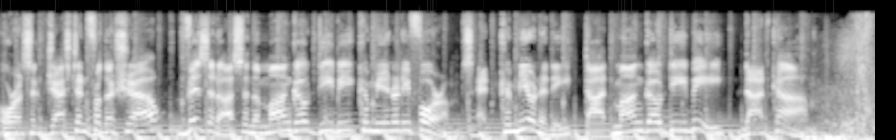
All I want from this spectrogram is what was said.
or a suggestion for the show? Visit us in the MongoDB community forums at community.mongodb.com.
